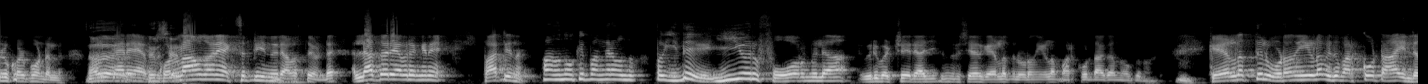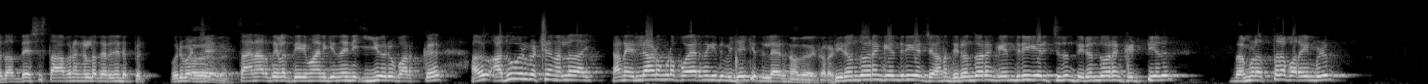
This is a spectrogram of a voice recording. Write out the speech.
ഒരു കുഴപ്പമുണ്ടല്ലോ. ആൾക്കാരെ കൊള്ളാവുന്നവനെ അക്സെപ്റ്റ് ചെയ്യുന്ന ഒരു അവസ്ഥയുണ്ട്. അല്ലാത്തവരെ അവരെങ്ങനെ പാർട്ടിയിൽ നിന്ന് അപ്പൊ അത് നോക്കിയപ്പോൾ അങ്ങനെ വന്നു. അപ്പൊ ഇത് ഈ ഒരു ഫോർമുല ഒരു പക്ഷേ രാജീവ് ചന്ദ്രശേഖർ കേരളത്തിലുടനീളം വർക്കൗട്ട് ആക്കാൻ നോക്കുന്നുണ്ട്. കേരളത്തിൽ ഉടനീളം ഇത് വർക്കൗട്ട് ആയില്ല. തദ്ദേശ സ്ഥാപനങ്ങളുടെ തെരഞ്ഞെടുപ്പിൽ ഒരു പക്ഷേ അതെ, അതെ. സ്ഥാനാർത്ഥികളെ തീരുമാനിക്കുന്നതിന് ഈ ഒരു വർക്ക് അത് അതും ഒരു പക്ഷേ നല്ലതായി. കാരണം എല്ലാവരും കൂടെ പോയായിരുന്നെങ്കിൽ ഇത് വിജയിക്കത്തില്ലായിരുന്നു. തിരുവനന്തപുരം കേന്ദ്രീകരിച്ചു. കാരണം തിരുവനന്തപുരം കേന്ദ്രീകരിച്ചതും തിരുവനന്തപുരം കിട്ടിയതും നമ്മൾ എത്ര പറയുമ്പോഴും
